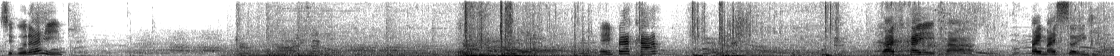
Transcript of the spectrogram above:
Segura aí. Vem pra cá. Vai, fica aí pra, pra ir mais sangue.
